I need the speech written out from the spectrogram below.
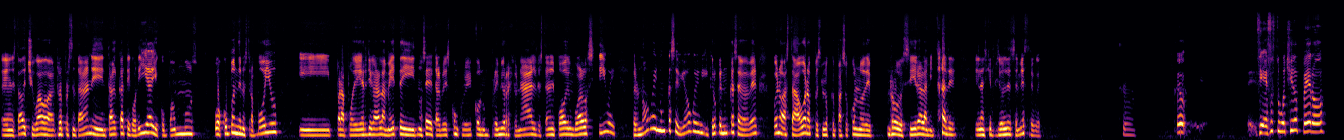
en el estado de Chihuahua representarán en tal categoría y ocupamos o ocupan de nuestro apoyo y para poder llegar a la meta y no sé, tal vez concluir con un premio regional, estar en el podio o algo así, güey. Pero no, güey, nunca se vio, güey, y creo que nunca se va a ver. Bueno, hasta ahora, pues lo que pasó con lo de reducir a la mitad de, la inscripción del semestre, güey. Sí. Eh, sí, eso estuvo chido, pero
